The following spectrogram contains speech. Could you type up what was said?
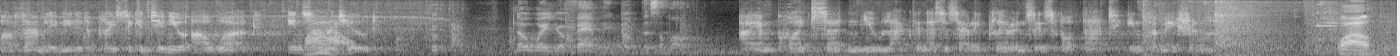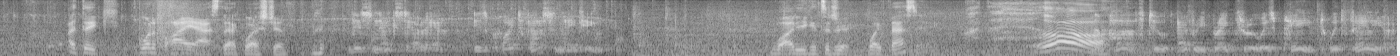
Our family needed a place to continue our work in Wow. solitude. No way your family built this alone. I am quite certain you lack the necessary clearances for that information. Wow. I think. What if I asked that question? This next area is quite fascinating. Why do you consider it quite fascinating? What the hell? The Oh, path to every breakthrough is paved with failure.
